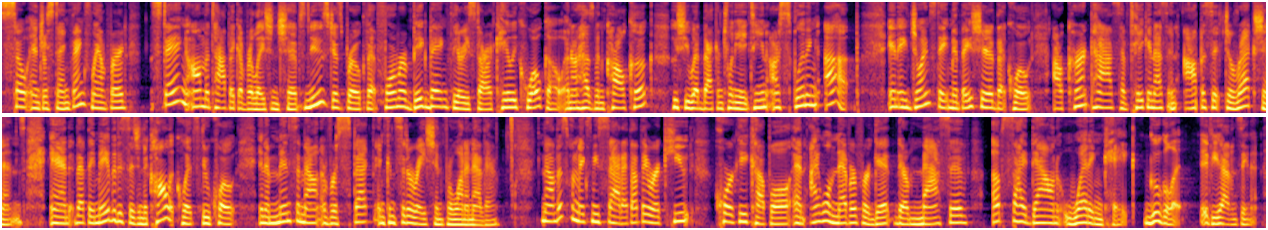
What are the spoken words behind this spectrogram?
So interesting. Thanks, Lamford. Staying on the topic of relationships, news just broke that former Big Bang Theory star Kaley Cuoco and her husband Karl Cook, who she wed back in 2018, are splitting up. In a joint statement, they shared that, quote, our current paths have taken us in opposite directions, and that they made the decision to call it quits through, quote, an immense amount of respect and consideration for one another. Now, this one makes me sad. I thought they were a cute, quirky couple, and I will never forget their massive upside down wedding cake. Google it if you haven't seen it.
